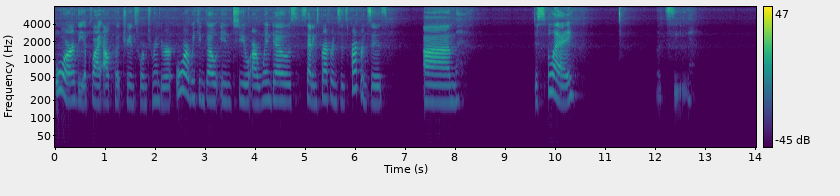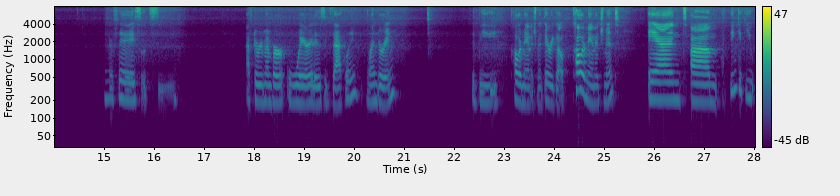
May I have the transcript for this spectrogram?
or the apply output transform to renderer, or we can go into our Windows settings preferences preferences um, display. Let's see interface, let's see. I have to remember where it is exactly. Rendering. Could be color management. There we go. Color management. And um, I think if you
